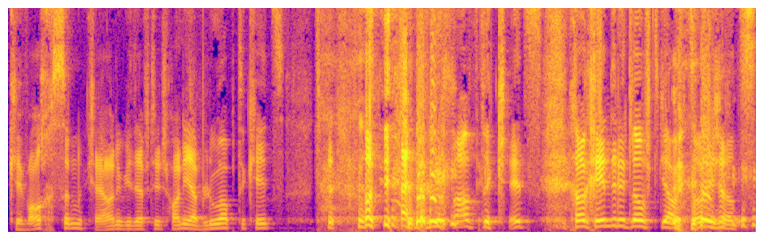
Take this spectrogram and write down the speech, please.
gewachsen, keine Ahnung wie der auf Deutsch, habe ich auch Blue Up the Kids. habe ich auch Blue Up the Kids. Ich habe Kinder in die Luft gejagt, sorry Schatz.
